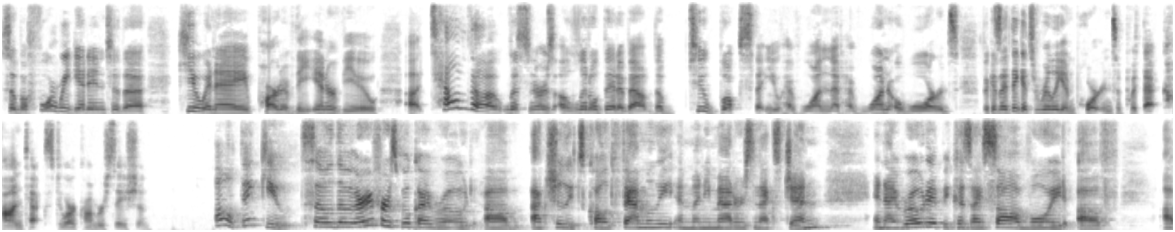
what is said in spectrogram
So before we get into the Q&A part of the interview, uh, tell the listeners a little bit about the two books that you have won that have won awards, because I think it's really important to put that context to our conversation. Oh, thank you. So the very first book I wrote, um, actually, it's called Family and Money Matters Next Gen. And I wrote it because I saw a void of uh,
